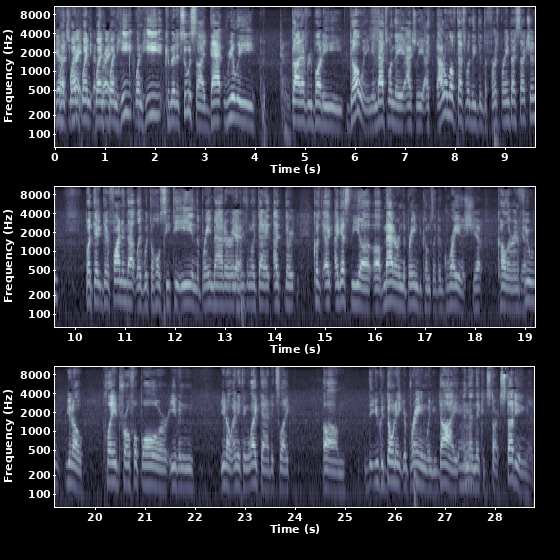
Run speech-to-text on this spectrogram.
when, that's when, right. When That's when right. when he when he committed suicide, that really got everybody going, and that's when they actually. I, I don't know if that's where they did the first brain dissection, but they they're finding that like with the whole CTE and the brain matter and Yeah. everything like that. I, I, they're because I, I guess the uh, uh, matter in the brain becomes like a grayish Yep. color, and if Yep. you you know played pro football or even you know anything like that, it's like um, that you could donate your brain when you die, Mm-hmm. and then they could start studying it.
